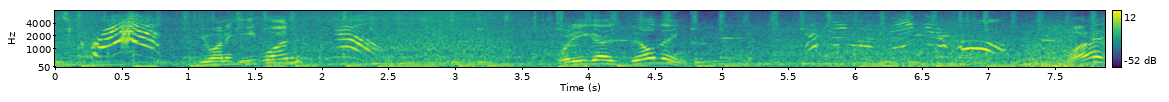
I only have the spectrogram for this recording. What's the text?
It's crabs. You want to eat one? No. What are you guys building? Nothing. We're making a hole. What?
